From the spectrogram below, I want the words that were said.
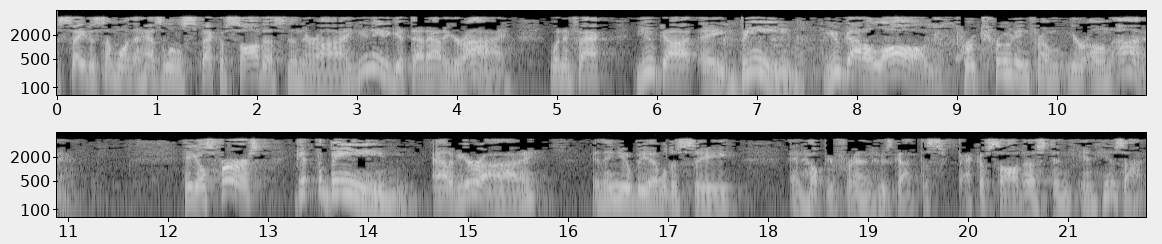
say to someone that has a little speck of sawdust in their eye, you need to get that out of your eye, when in fact you've got a beam, you've got a log protruding from your own eye? He goes, First, get the beam out of your eye, and then you'll be able to see and help your friend who's got the speck of sawdust in, in his eye.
